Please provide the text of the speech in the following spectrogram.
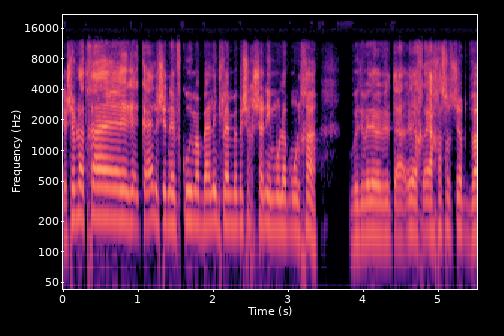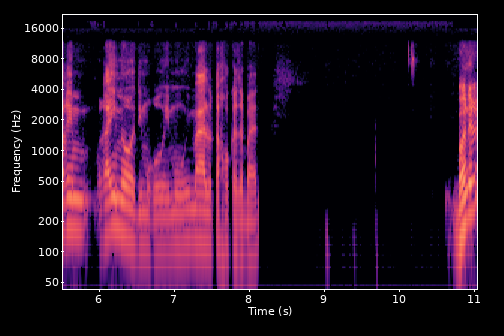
יושב לידך אה, כאלה שנאבקו עם הבעלים שלהם במשך שנים מול, מולך, והיה יכול לעשות שם דברים רעים מאוד אם, הוא- אם, הוא- אם היה לו את החוק הזה ביד. בוא נראה.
